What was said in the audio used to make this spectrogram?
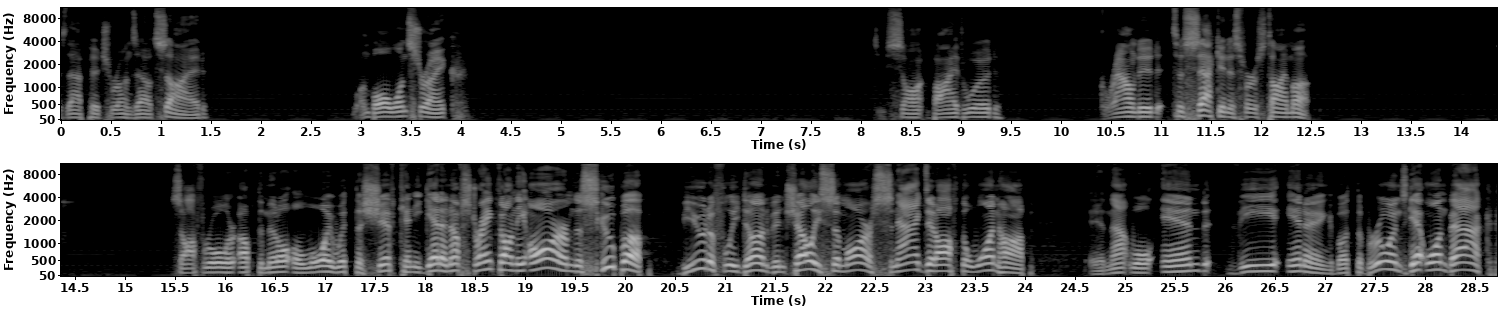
as that pitch runs outside. One ball, one strike. Toussaint Bythewood grounded to second his first time up. Soft roller up the middle. Eloy with the shift. Can he get enough strength on the arm? The scoop up. Beautifully done. Vincelli Samar snagged it off the one hop. And that will end the inning. But the Bruins get one back,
